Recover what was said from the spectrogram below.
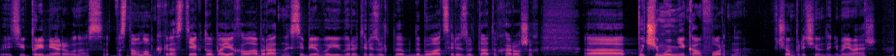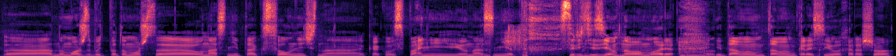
эти примеры у нас. В основном как раз те, кто поехал обратно себе выигрывать, результат, добываться результатов хороших. А, почему им некомфортно? В чем причина, ты не понимаешь? А, ну, может быть, потому что у нас не так солнечно, как в Испании, и у нас нет Средиземного моря, и там им, там им красиво, хорошо.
